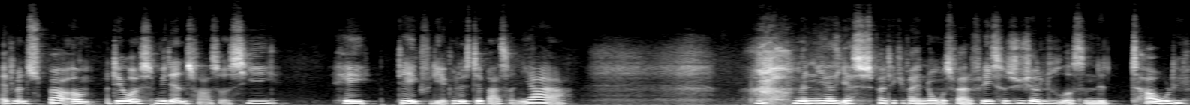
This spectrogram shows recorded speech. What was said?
at man spørger om, og det er jo også mit ansvar så at sige, hey, det er ikke fordi, jeg kan lyst, det er bare sådan, jeg er. Men jeg, jeg synes bare, det kan være enormt svært, fordi så synes jeg, jeg lyder sådan lidt tavlig,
